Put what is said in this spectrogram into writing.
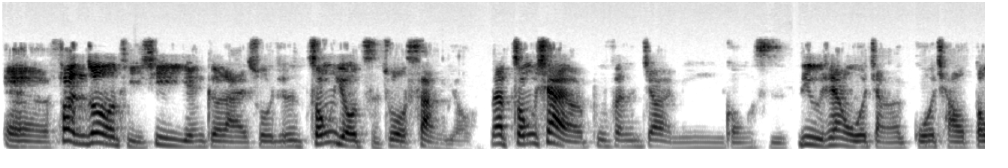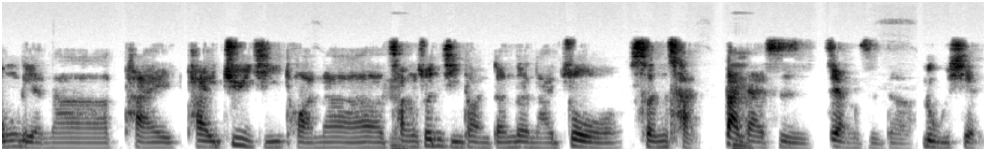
呃，泛中游体系严格来说就是中游只做上游，那中下游的部分是交给民营公司，例如像我讲的国桥东联啊、台台聚集团啊、长春。集团等等来做生产，大概是这样子的路线，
